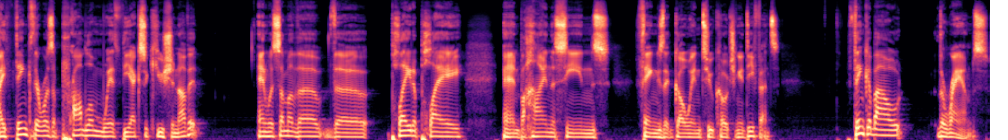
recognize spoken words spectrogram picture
I think there was a problem with the execution of it and with some of the the play to play and behind the scenes things that go into coaching a defense. Think about the Rams.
